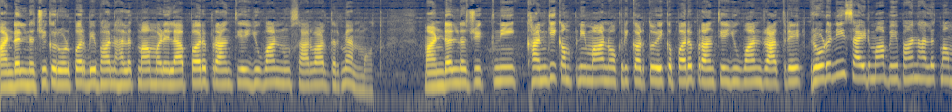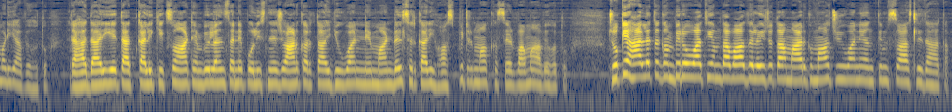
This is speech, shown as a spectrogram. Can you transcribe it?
માંડલ નજીક રોડ પર બેભાન હાલતમાં મળેલા પરપ્રાંતીય યુવાનનું સારવાર દરમિયાન મોત. માંડલ નજીકની ખાનગી કંપનીમાં નોકરી કરતો એક પરપ્રાંતીય યુવાન રાત્રે રોડની સાઈડમાં બેભાન હાલતમાં મળી આવ્યો હતો. રાહદારીએ તાત્કાલિક એકસો આઠ એમ્બ્યુલન્સ અને પોલીસને જાણ કરતા યુવાનને માંડલ સરકારી હોસ્પિટલમાં ખસેડવામાં આવ્યો હતો. જોકે હાલત ગંભીર હોવાથી અમદાવાદ લઈ જતા માર્ગમાં જ યુવાને અંતિમ શ્વાસ લીધા હતા.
